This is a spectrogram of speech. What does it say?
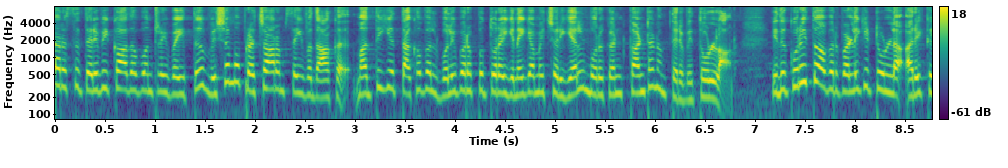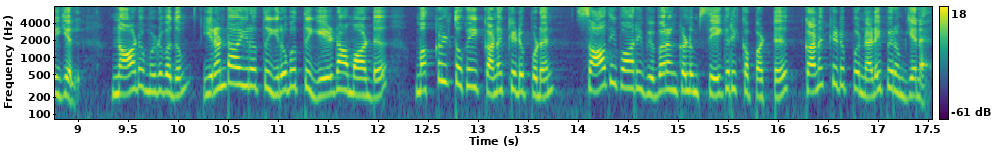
அரசு தெரிவிக்காத ஒன்றை வைத்து விஷம பிரச்சாரம் செய்வதாக மத்திய தகவல் ஒலிபரப்புத்துறை இணையமைச்சர் எல். முருகன் கண்டனம் தெரிவித்துள்ளார். இதுகுறித்து அவர் வெளியிட்டுள்ள அறிக்கையில் நாடு முழுவதும் இரண்டாயிரத்து இருபத்தி ஏழாம் ஆண்டு மக்கள் தொகை கணக்கெடுப்புடன் சாதிவாரி விவரங்களும் சேகரிக்கப்பட்டு கணக்கெடுப்பு நடைபெறும் என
